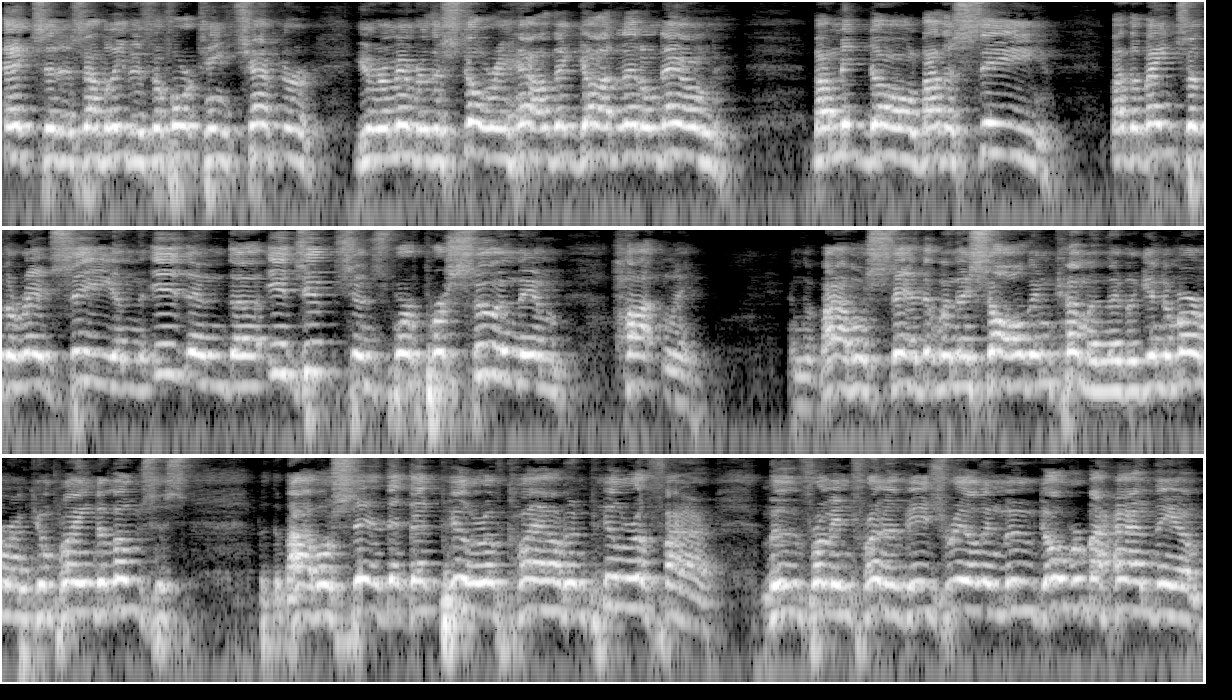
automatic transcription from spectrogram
Exodus, I believe is the 14th chapter, you remember the story how that God let them down by Migdol, by the sea, by the banks of the Red Sea, and, the Egyptians were pursuing them hotly. And the Bible said that when they saw them coming, they began to murmur and complain to Moses. But the Bible said that that pillar of cloud and pillar of fire moved from in front of Israel and moved over behind them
